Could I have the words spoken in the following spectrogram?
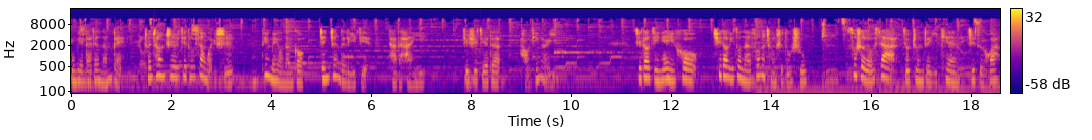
红遍大江南北，传唱至街头巷尾时，并没有能够。真正的理解它的含义，只是觉得好听而已。直到几年以后，去到一座南方的城市读书，宿舍楼下就种着一片栀子花，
